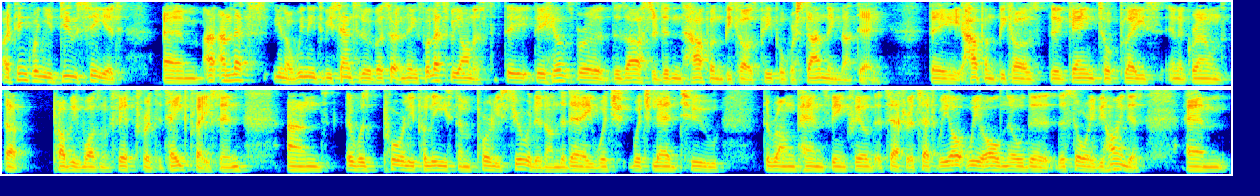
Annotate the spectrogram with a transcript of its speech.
I think when you do see it. Um, and, and, let's, you know, we need to be sensitive about certain things, but let's be honest. The the Hillsborough disaster didn't happen because people were standing that day. They happened because the game took place in a ground that probably wasn't fit for it to take place in, and it was poorly policed and poorly stewarded on the day, which which led to the wrong pens being filled, etc., etc. We all we all know the the story behind it, um,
